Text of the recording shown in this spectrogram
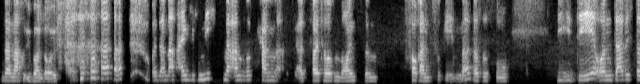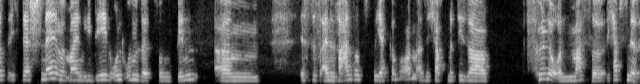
danach überläufst und danach eigentlich nichts mehr anderes kann, als 2019 voranzugehen. Ne? Das ist so die Idee. Und dadurch, dass ich sehr schnell mit meinen Ideen und Umsetzungen bin, ähm, ist es ein Wahnsinnsprojekt geworden. Also ich habe mit dieser Fülle und Masse, ich habe es mir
